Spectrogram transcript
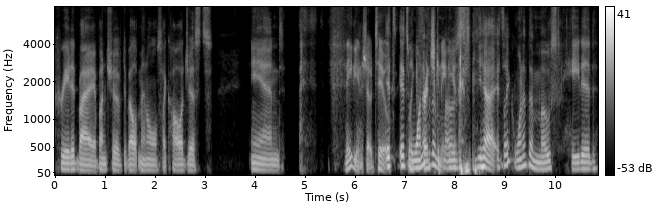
created by a bunch of developmental psychologists. And Canadian show too. it's it's like one French of the Canadian. most yeah it's like one of the most hated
